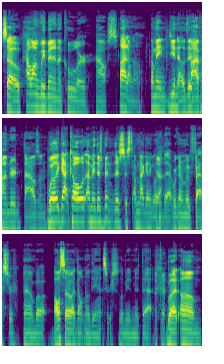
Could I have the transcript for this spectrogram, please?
So How long have we been in a cooler house? I don't know. I mean, you know, the, Five hundred thousand. Well, it got cold. I mean, there's been, there's just, I'm not going to go Yeah. into that. We're going to move faster. Um, but also, I don't know the answers. Let me admit that. Okay. But um,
